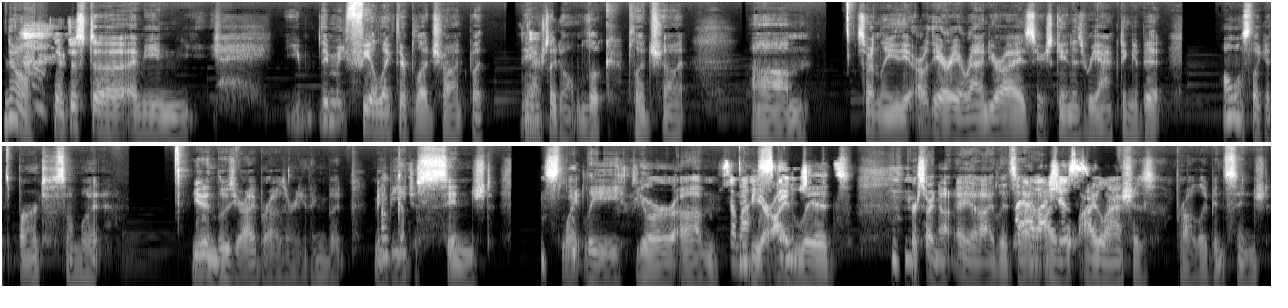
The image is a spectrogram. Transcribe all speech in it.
No, they're just, uh, I mean, you, they might feel like they're bloodshot, but they Yeah. actually don't look bloodshot. Um, certainly, the, the area around your eyes, your skin is reacting a bit, almost like it's burnt somewhat. You didn't lose your eyebrows or anything, but maybe you just singed slightly your um, Some, maybe uh, your singed. eyelids, or sorry, not uh, eyelids, uh, eyelashes? eyelashes probably been singed.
